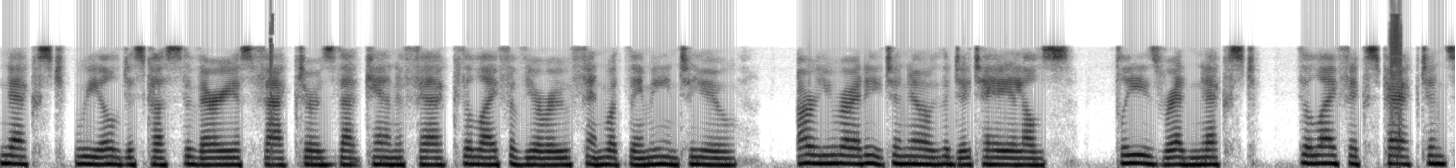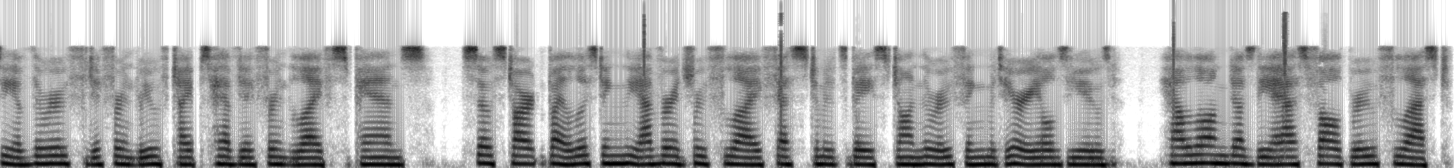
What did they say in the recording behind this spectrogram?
Next, we'll discuss the various factors that can affect the life of your roof and what they mean to you. Are you ready to know the details? Please read next. The life expectancy of the roof. Different roof types have different lifespans. So start by listing the average roof life estimates based on the roofing materials used. How long does the asphalt roof last?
